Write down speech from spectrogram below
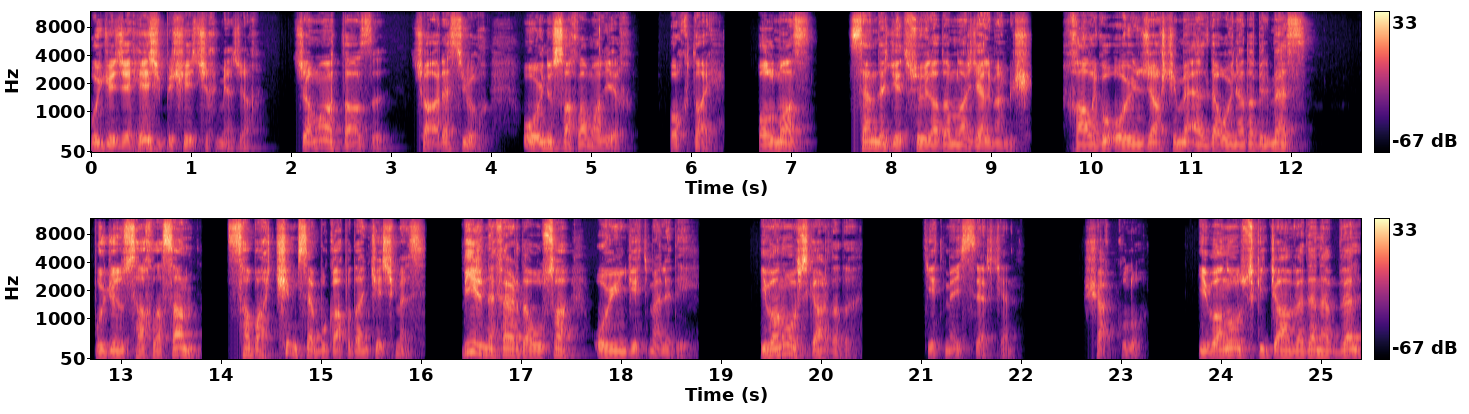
Bu gecə heç bir şey çıxmayacaq. Cəmaat da azdır. Çarəsi yox. Oyunu saxlamalıyıq. Oktay. Olmaz. Sən də get söylə adamlar gəlməmiş. Xalqı oyuncaq kimi əldə oynada bilməz. Bu gün saxlasan, sabah kimsə bu qapıdan keçməz. Bir nəfər də olsa oyun getməlidir. İvanovski hardadır? Getmək istərkən. Şaqqulu. İvanovski gavədən əvvəl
